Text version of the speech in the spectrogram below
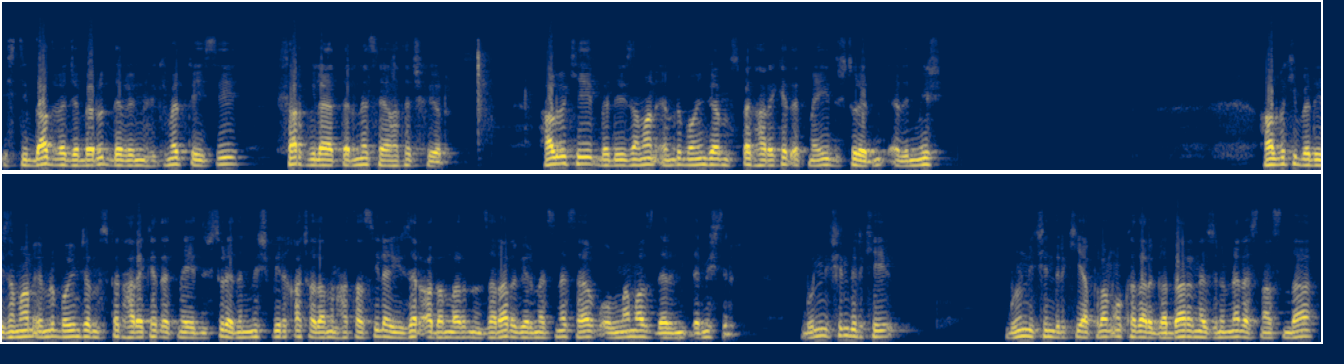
istibdad ve ceberrut devrinin hükümet reisi Şark vilayetlerine seyahate çıkıyor. Halbuki Bediüzzaman ömrü boyunca müsbet hareket etmeyi düstur edinmiş, Halbuki Bediüzzaman ömrü boyunca müsbet hareket etmeyi düstur edinmiş birkaç adamın hatasıyla yüzer adamların zarar görmesine sebep olunamaz demiştir. Bunun içindir ki bunun içindir ki yapılan o kadar gaddarane zulümler esnasında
